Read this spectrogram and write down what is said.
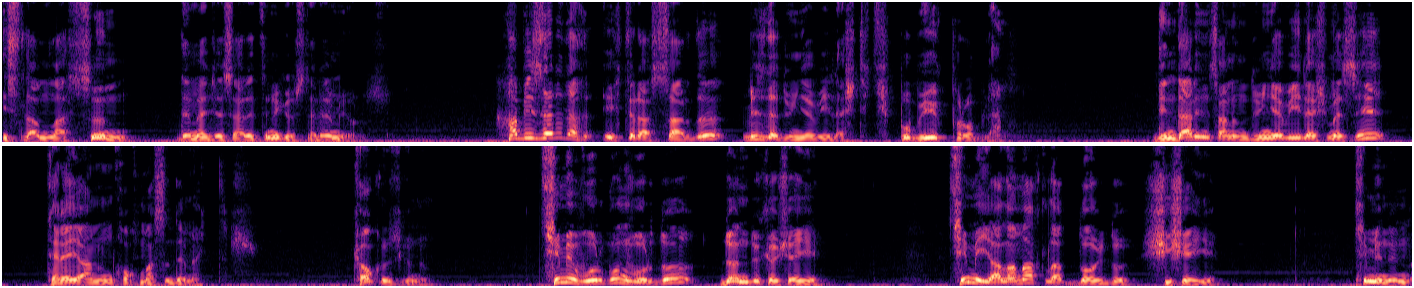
İslamlaşsın deme cesaretini gösteremiyoruz. Ha bizleri de ihtiras sardı, biz de dünyevileştik. Bu büyük problem. Dindar insanın dünyevileşmesi tereyağının kokması demektir. Çok üzgünüm. Kimi vurgun vurdu, döndü köşeyi. Kimi yalamakla doydu şişeyi. Kiminin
